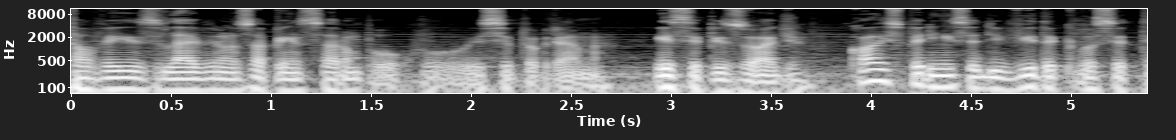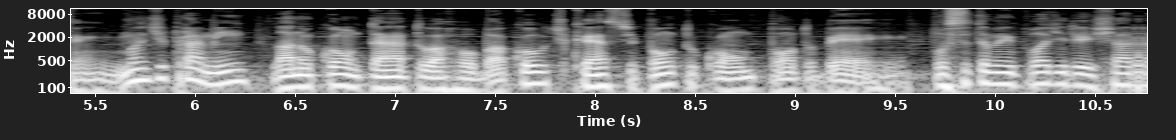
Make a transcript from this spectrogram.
talvez leve-nos a pensar um pouco esse programa, esse episódio. Qual a experiência de vida que você tem? Mande para mim lá no contato coachcast.com.br. Você também pode deixar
